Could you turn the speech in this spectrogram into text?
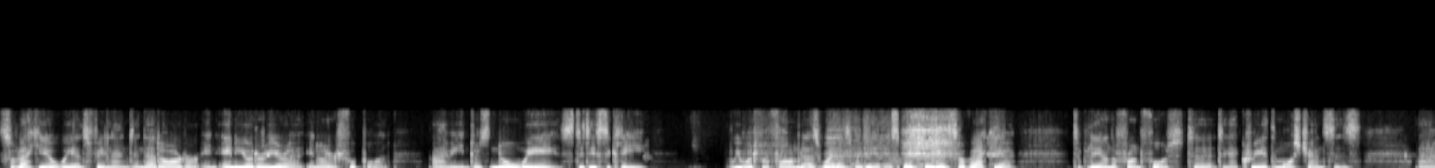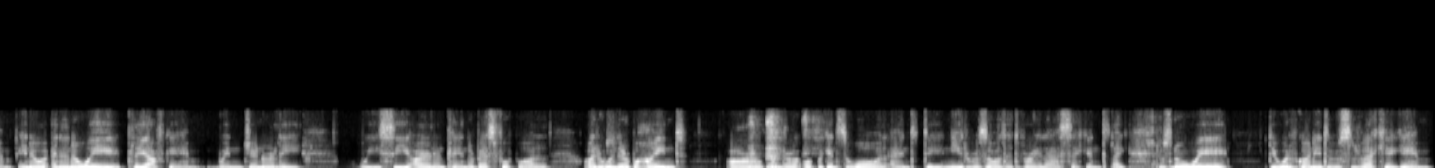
Slovakia, Wales, Finland in that order in any other era in Irish football, I mean, there's no way statistically we would have performed as well as we did, especially against Slovakia, to play on the front foot, to, to create the most chances. Um, you know, and in a away playoff game, when generally we see Ireland playing their best football, either when they're behind or when they're up against the wall and they need a result at the very last second. Like, there's no way they would have gone into a Slovakia game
